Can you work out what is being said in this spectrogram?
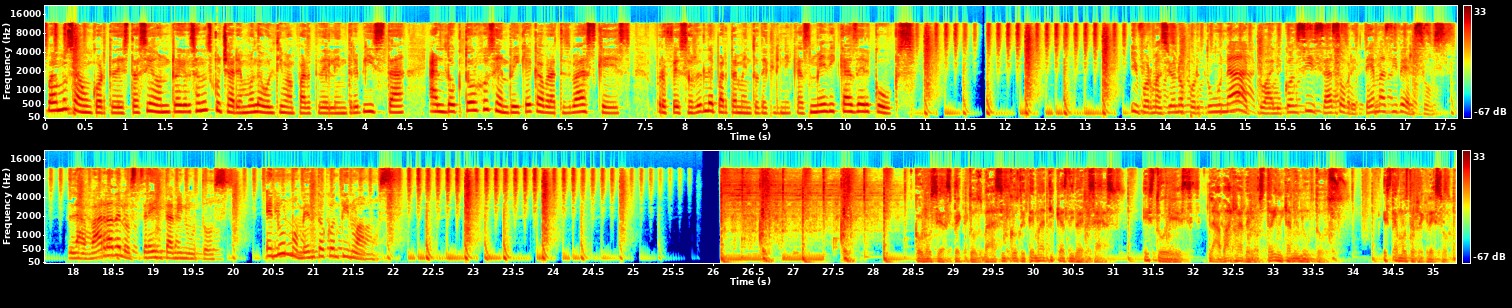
Vamos a un corte de estación. Regresando escucharemos la última parte de la entrevista al doctor José Enrique Cabrates Vázquez, profesor del Departamento de Clínicas Médicas del CUCS. Información oportuna, actual y concisa sobre temas diversos. La barra de los 30 minutos. En un momento continuamos. Conoce aspectos básicos de temáticas diversas. Esto es La Barra de los 30 Minutos. Estamos de regreso.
